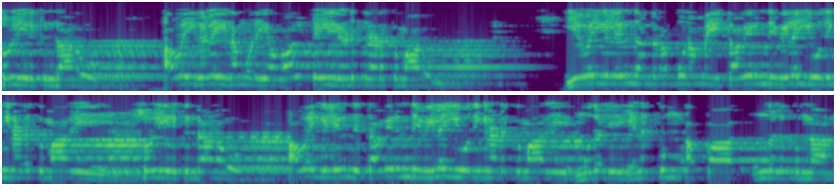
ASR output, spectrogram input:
சொல்லி இருக்கின்றானோ அவைகளை நம்முடைய வாழ்க்கையில் எடுத்து நடக்குமாறும் எவைகளிலிருந்து அந்த ரப்பு நம்மை தவிர்ந்து விலகி ஒதுங்கி நடக்குமாறு சொல்லி இருக்கின்றானோ அவைகளிலிருந்து தவிர்ந்து விலகி ஒதுங்கி நடக்குமாறு முதலில் எனக்கும் அப்பா உங்களுக்கும் நான்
